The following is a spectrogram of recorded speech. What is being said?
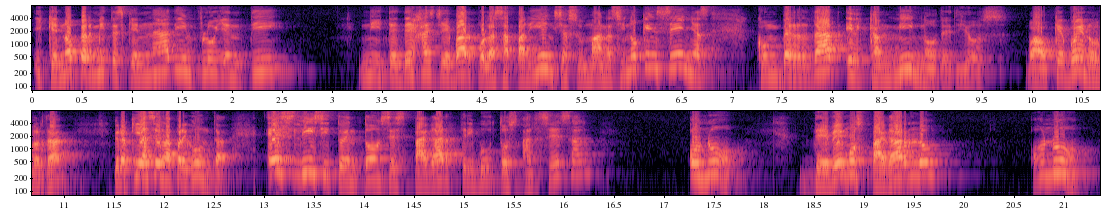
y que no permites que nadie influya en ti, ni te dejas llevar por las apariencias humanas, sino que enseñas con verdad el camino de Dios. Wow, qué bueno, ¿verdad? Pero aquí hacen la pregunta, ¿es lícito entonces pagar tributos al César o no? ¿Debemos pagarlo o no?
